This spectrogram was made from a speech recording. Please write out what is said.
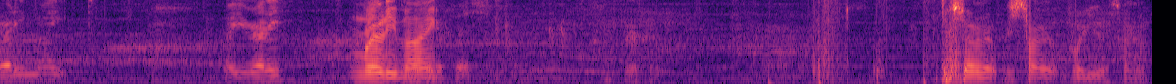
ready, mate? Are you ready? I'm ready, Let me Mike. piss. Start it up. Just start it up for you. Start it up.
